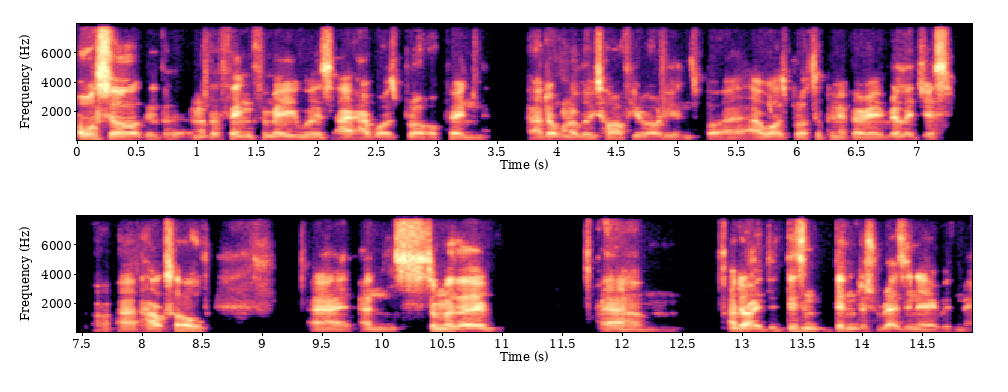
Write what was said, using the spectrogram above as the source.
also, another thing for me was I, I, was brought up in. I don't want to lose half your audience, but uh, I was brought up in a very religious uh, household, uh, and some of the, um, I don't know, it didn't didn't just resonate with me.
